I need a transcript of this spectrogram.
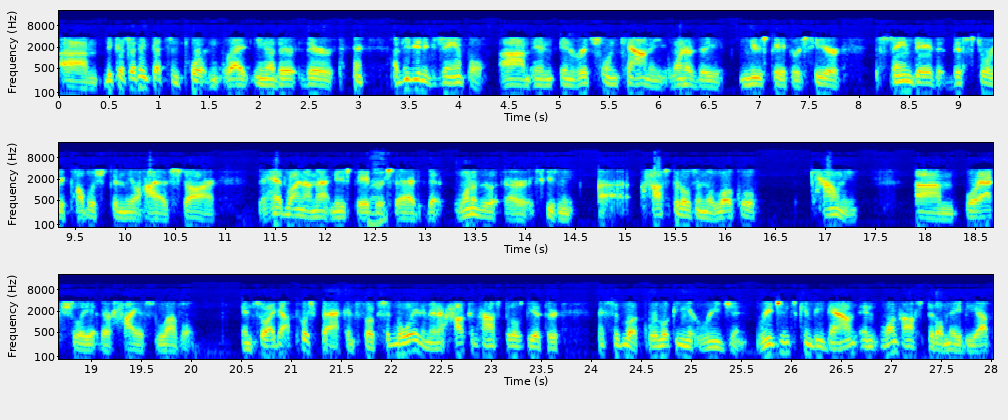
um, because I think that's important, right? You know, they're they're I'll give you an example. Um, in, in Richland County, one of the newspapers here, the same day that this story published in the Ohio Star, the headline on that newspaper right. said that one of the, or excuse me, uh, hospitals in the local county um, were actually at their highest level. And so I got pushback, and folks said, well, wait a minute, how can hospitals be at their I said, look, we're looking at region. Regions can be down, and one hospital may be up,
